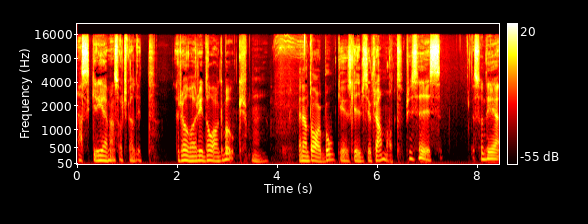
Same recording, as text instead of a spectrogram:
Jag skrev en sorts väldigt rörig dagbok. Mm. Men en dagbok eh, skrivs ju framåt. Precis. Så det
